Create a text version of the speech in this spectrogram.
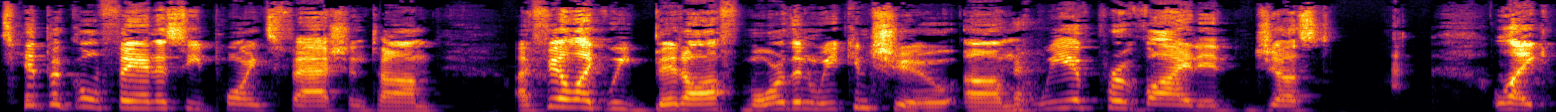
typical fantasy points fashion, Tom. I feel like we bit off more than we can chew. Um, we have provided just like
